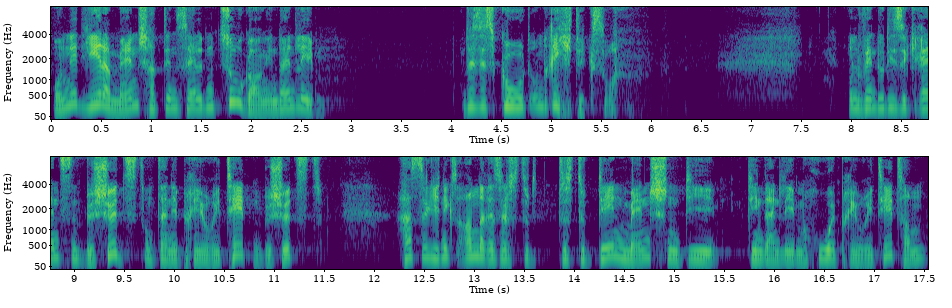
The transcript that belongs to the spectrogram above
Und nicht jeder Mensch hat denselben Zugang in dein Leben. Und das ist gut und richtig so. Und wenn du diese Grenzen beschützt und deine Prioritäten beschützt, hast du eigentlich nichts anderes, als du, dass du den Menschen, die, die in deinem Leben hohe Priorität haben,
